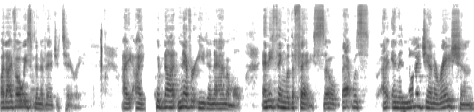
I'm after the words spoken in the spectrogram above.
but I've always been a vegetarian. I, I could not never eat an animal anything with a face. So that was, and in my generation,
